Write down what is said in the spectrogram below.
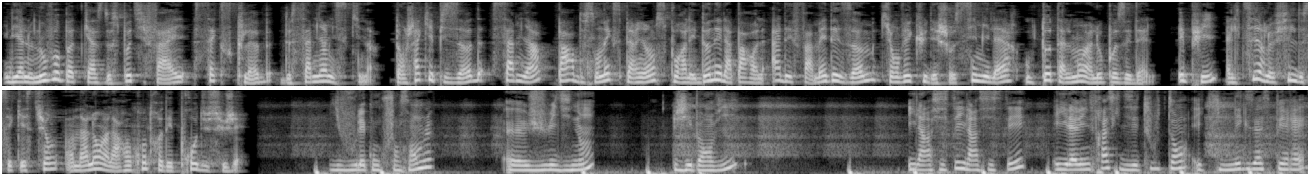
il y a le nouveau podcast de Spotify, Sex Club, de Samia Miskina. Dans chaque épisode, Samia part de son expérience pour aller donner la parole à des femmes et des hommes qui ont vécu des choses similaires ou totalement à l'opposé d'elle. Et puis, elle tire le fil de ses questions en allant à la rencontre des pros du sujet. Il voulait qu'on couche ensemble. Euh, je lui ai dit non. J'ai pas envie. Il a insisté, il a insisté. Et il avait une phrase qui disait tout le temps et qui m'exaspérait.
